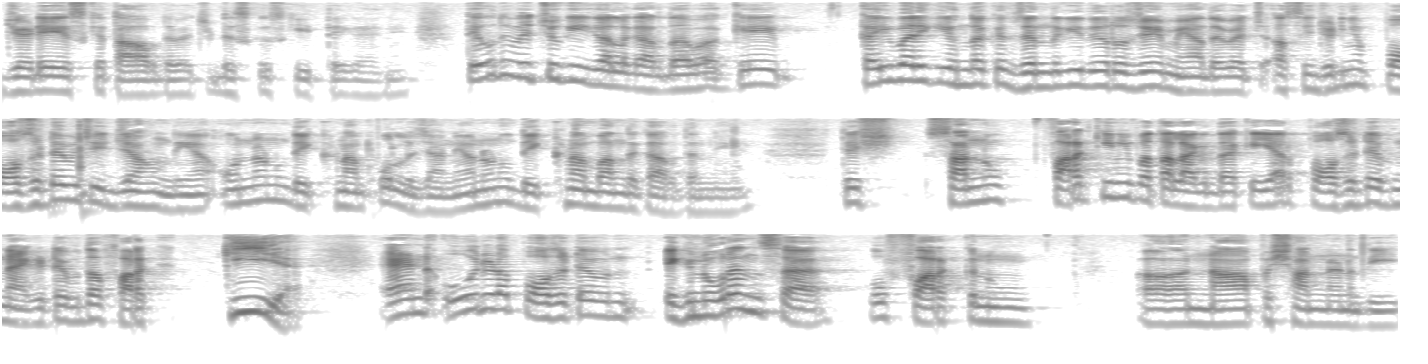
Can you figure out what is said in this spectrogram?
ਜਿਹੜੇ ਇਸ ਕਿਤਾਬ ਦੇ ਵਿੱਚ ਡਿਸਕਸ ਕੀਤੇ ਗਏ ਨੇ। ਤੇ ਉਹਦੇ ਵਿੱਚ ਉਹ ਕੀ ਗੱਲ ਕਰਦਾ ਵਾ ਕਿ ਕਈ ਵਾਰੀ ਕੀ ਹੁੰਦਾ ਕਿ ਜ਼ਿੰਦਗੀ ਦੇ ਰੁਝੇਵਿਆਂ ਦੇ ਵਿੱਚ ਅਸੀਂ ਜਿਹੜੀਆਂ ਪੋਜ਼ਿਟਿਵ ਚੀਜ਼ਾਂ ਹੁੰਦੀਆਂ, ਉਹਨਾਂ ਨੂੰ ਦੇਖਣਾ ਭੁੱਲ ਜਾਂਦੇ ਆ ਉਹਨਾਂ ਨੂੰ ਦੇਖਣਾ ਬੰਦ ਕਰ ਦਿੰਦੇ ਆ ਤੇ ਸਾਨੂੰ ਫ਼ਰਕ ਹੀ ਨਹੀਂ ਪਤਾ ਲੱਗਦਾ ਕਿ ਯਾਰ ਪੋਜ਼ਿਟਿਵ 네ਗੇਟਿਵ ਦਾ ਫ਼ਰਕ ਕੀ ਹੈ? ਐਂਡ ਉਹ ਜਿਹੜਾ ਪੋਜ਼ਿਟਿਵ ਇਗਨੋਰੈਂਸ ਹੈ, ਉਹ ਫ਼ਰਕ ਨੂੰ ਨਾ ਪਛਾਣਨ ਦੀ,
